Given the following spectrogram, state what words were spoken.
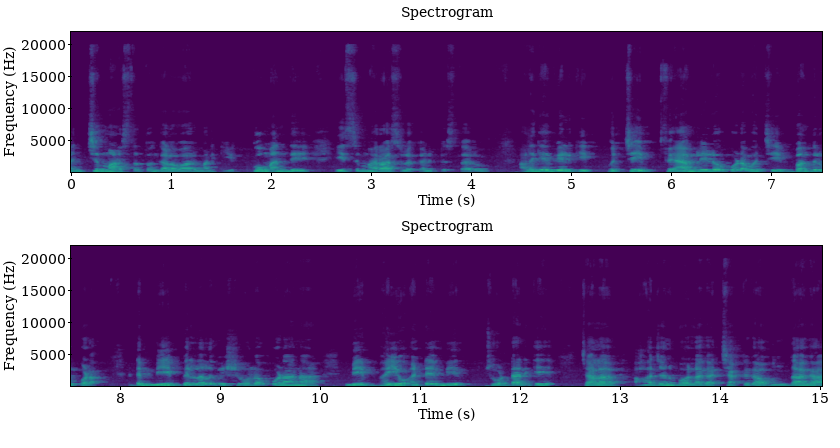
మంచి మనస్తత్వం గలవారు మనకి ఎక్కువ మంది ఈ సింహరాశిలో కనిపిస్తారు. అలాగే వీళ్ళకి వచ్చే ఫ్యామిలీలో కూడా వచ్చే ఇబ్బందులు కూడా అంటే మీ పిల్లల విషయంలో కూడాన మీ భయం అంటే మీరు చూడటానికి చాలా ఆజానుభావులాగా చక్కగా, హుందాగా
